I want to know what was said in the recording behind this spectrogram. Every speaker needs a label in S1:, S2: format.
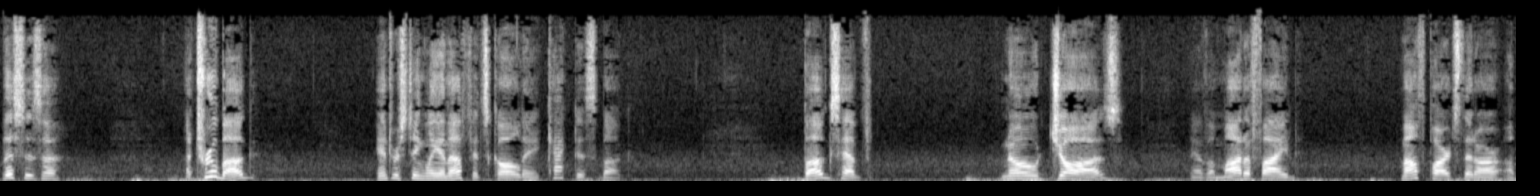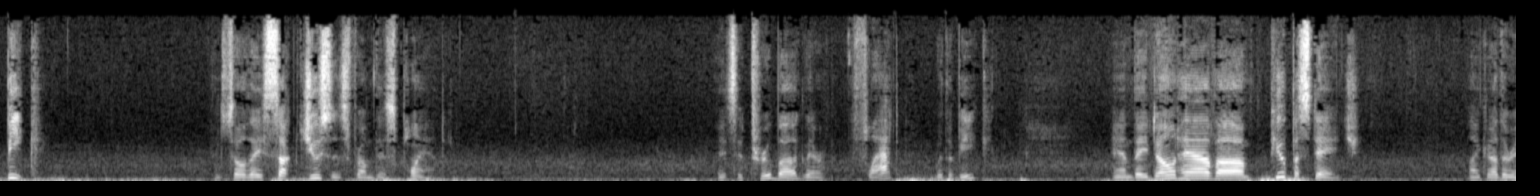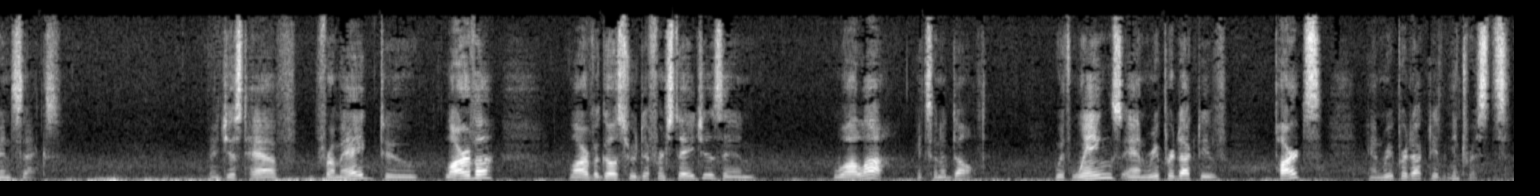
S1: This is a, a true bug. Interestingly enough, it's called a cactus bug. Bugs have no jaws, they have a modified mouth parts that are a beak. And so they suck juices from this plant. It's a true bug. They're flat with a beak. And they don't have a pupa stage like other insects. They just have from egg to larva. Larva goes through different stages and voila, it's an adult with wings and reproductive parts and reproductive interests.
